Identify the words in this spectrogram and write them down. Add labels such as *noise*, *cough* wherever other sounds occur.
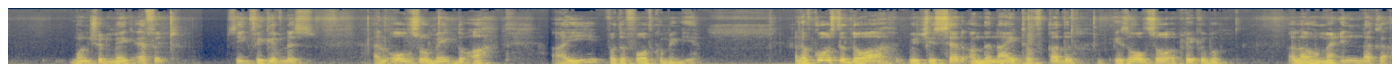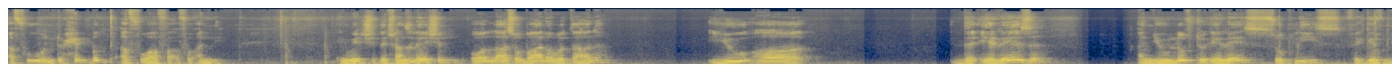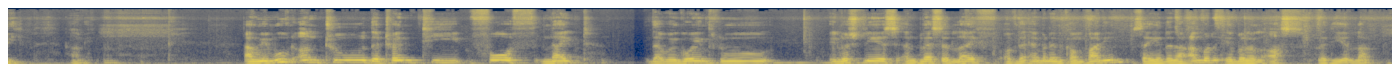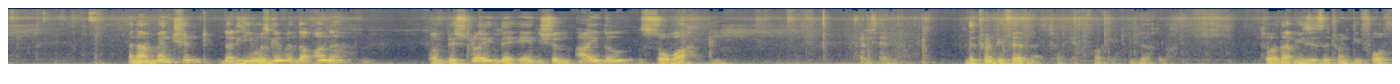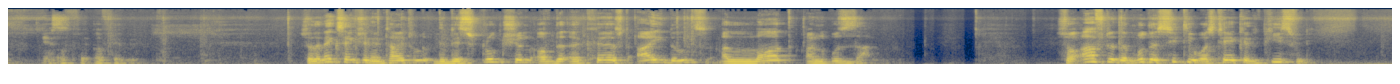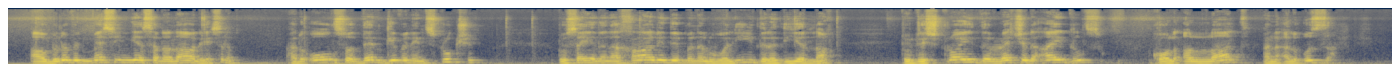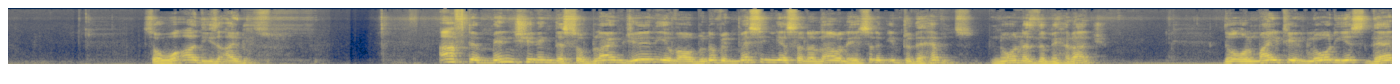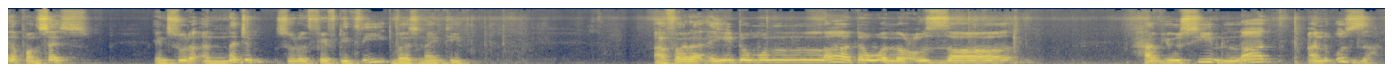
one should make effort, seek forgiveness, and also make dua i.e., for the forthcoming year. And of course, the dua which is said on the night of Qadr is also applicable. Allahumma innaka afuun tuhibbul afwa fa'fu anni. In which the translation, O Allah subhanahu wa ta'ala, you are the eraser and you love to erase, so please forgive me. Amen. And we moved on to the 24th night that we're going through illustrious and blessed life of the eminent companion Sayyidina Amr ibn al-As and I've mentioned that he was given the honor of destroying the ancient idol Sawa 23rd the 23rd night sorry. okay so that means it's the 24th yes. of, of February so the next section entitled The Destruction of the Accursed Idols, Allat and Uzza. So after the mother city was taken peacefully, our beloved Messenger وسلم, had also then given instruction to Sayyidina Khalid ibn al-Walid radiallahu to destroy the wretched idols called Allat and Al-Uzza. So what are these idols? after mentioning the sublime journey of our beloved Messenger وسلم, into the heavens, known as the Mihraj, the Almighty and Glorious thereupon says in Surah An-Najm, Surah 53, verse 19. أَفَرَأَيْتُمُ اللَّاتَ وَالْعُزَّى Have you seen Lat and Uzza?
